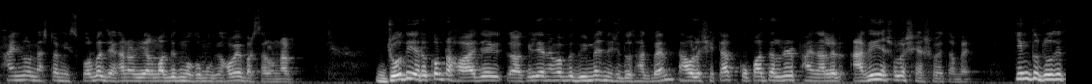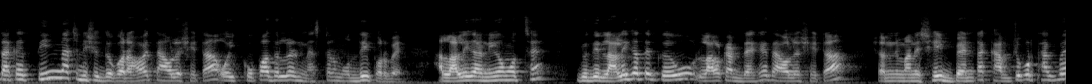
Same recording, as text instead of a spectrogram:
ফাইনাল ম্যাচটা মিস করবে যেখানে রিয়াল মাদ্রিদ মুখোমুখি হবে বার্সেলোনার। যদি এরকমটা হয় যে কিলিয়ান এমবাপ্পে দুই ম্যাচ নিষিদ্ধ থাকবেন, তাহলে সেটা কোপা দেলের ফাইনালের আগেই আসলে শেষ হয়ে যাবে। কিন্তু যদি তাকে তিন ম্যাচ নিষিদ্ধ করা হয়, তাহলে সেটা ওই কোপা দেলের ম্যাচটার মধ্যেই পড়বে। আর লালিগার নিয়ম হচ্ছে, যদি লালিগাতে কেউ লাল কার্ড দেখে, তাহলে সেটা মানে সেই ব্যানটা কার্যকর থাকবে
